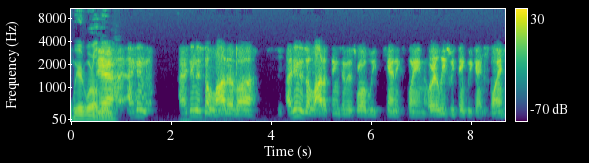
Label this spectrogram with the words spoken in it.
Weird world, dude. yeah, I, I think I think there's a lot of uh, I think there's a lot of things in this world we can't explain, or at least we think we can explain.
